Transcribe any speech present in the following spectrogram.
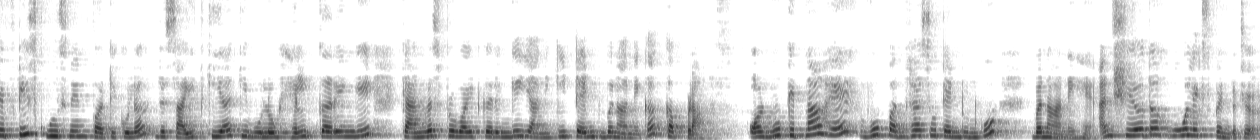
50 स्कूल्स ने इन पर्टिकुलर डिसाइड किया कि वो लोग हेल्प करेंगे कैनवस प्रोवाइड करेंगे, यानी कि टेंट बनाने का कपड़ा। और वो कितना है? वो पंद्रह सौ टेंट उनको बनाने हैं। And share the whole expenditure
